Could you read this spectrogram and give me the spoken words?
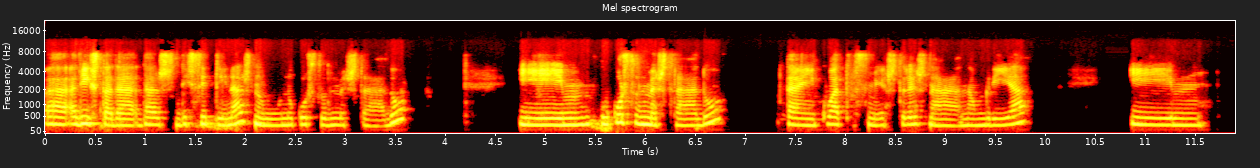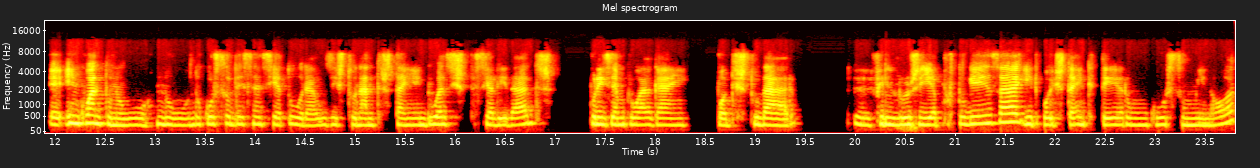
a, a lista da, das disciplinas no, no curso de mestrado. E o curso de mestrado tem quatro semestres na, na Hungria. E enquanto no, no, no, curso de licenciatura os estudantes têm duas especialidades, por exemplo, alguém pode estudar eh, filologia portuguesa e depois tem que ter um curso menor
